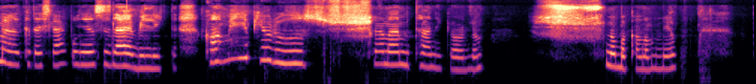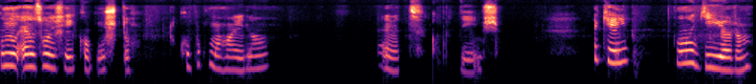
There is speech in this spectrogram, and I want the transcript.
Merhaba arkadaşlar. Bugün sizlerle birlikte kahve yapıyoruz. Hemen bir tane gördüm. Şuna bakalım bir. Bunun en son şeyi kopmuştu. Kopuk mu hala? Evet. Kopuk değilmiş. Okey. Bunu giyiyorum.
